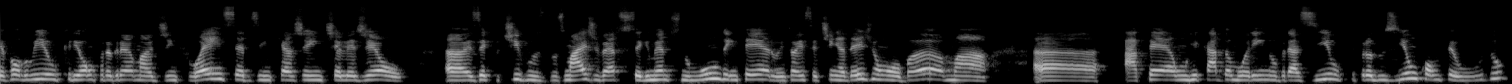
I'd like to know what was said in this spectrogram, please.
evoluiu, criou um programa de influencers em que a gente elegeu uh, executivos dos mais diversos segmentos no mundo inteiro. Então aí você tinha desde um Obama uh, até um Ricardo Amorim no Brasil que produziam conteúdo.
